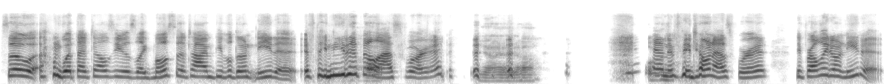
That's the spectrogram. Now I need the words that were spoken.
So what that tells you is like most of the time people don't need it. If they need it, they'll Uh, ask for it. yeah, yeah, yeah. Well, and if they don't ask for it, they probably don't need it.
